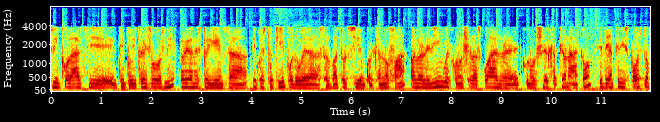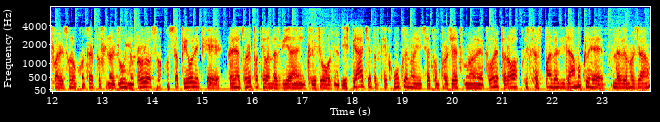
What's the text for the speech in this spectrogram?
svincolarsi in tempo di tre giorni, aveva un'esperienza di questo tipo dove ha salvato il Sion qualche anno fa, parla le lingue, conosce la squadra, conosce il campionato ed è anche disposto a fare solo un contratto fino a giugno. Loro sono consapevoli che l'allenatore poteva andare via in tre giorni. Dispiace perché comunque hanno iniziato un progetto con un allenatore, però questa spada di Damocle l'avevano già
